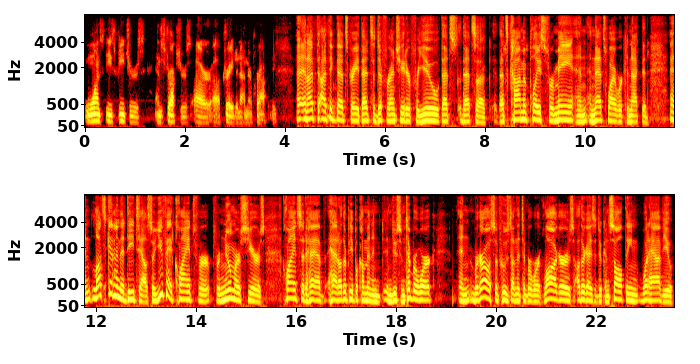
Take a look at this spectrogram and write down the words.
once these features and structures are uh, created on their property. And I, th- I think that's great. That's a differentiator for you. That's that's a that's commonplace for me, and and that's why we're connected. And let's get into the details. So you've had clients for for numerous years, clients that have had other people come in and, and do some timber work, and regardless of who's done the timber work, loggers, other guys that do consulting, what have you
